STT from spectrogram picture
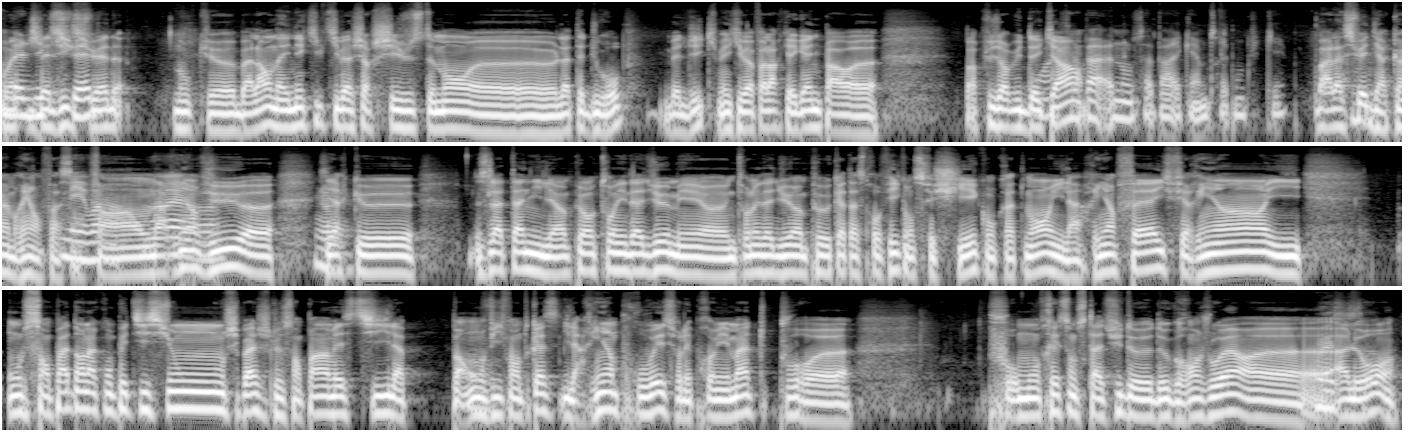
Ouais, Belgique-Suède. Donc euh, bah, là, on a une équipe qui va chercher justement euh, la tête du groupe, Belgique, mais qu'il va falloir qu'elle gagne par, euh, par plusieurs buts d'écart. non, ça paraît quand même très compliqué. bah, la Suède, il y a quand même rien en face. Hein. Enfin, on n'a Ouais, rien ouais. vu. euh, C'est-à-dire que Zlatan, il est un peu en tournée d'adieu, mais euh, une tournée d'adieu un peu catastrophique. On se fait chier concrètement. Il a rien fait, il fait rien. Il... On le sent pas dans la compétition. Je sais pas, je le sens pas investi. Il a pas envie. Enfin, en tout cas, il a rien prouvé sur les premiers matchs pour euh, pour montrer son statut de, de grand joueur euh, Ouais, à l'Euro.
